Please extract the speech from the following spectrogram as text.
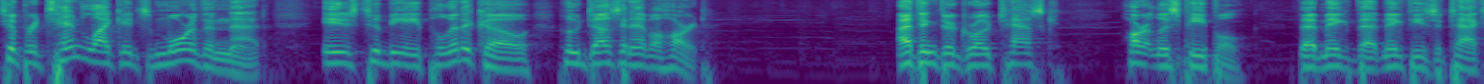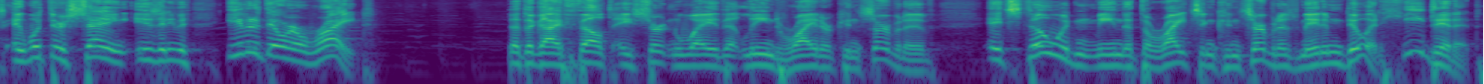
To pretend like it's more than that is to be a politico who doesn't have a heart. I think they're grotesque, heartless people that make that make these attacks. And what they're saying isn't even even if they were right that the guy felt a certain way that leaned right or conservative, it still wouldn't mean that the rights and conservatives made him do it. He did it.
